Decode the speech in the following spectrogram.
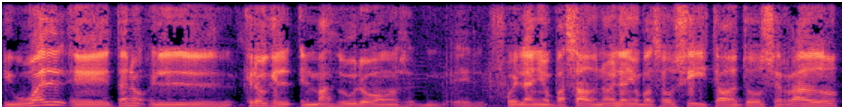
Igual, eh, Tano, el, creo que el, más duro fue el año pasado, ¿no? El año pasado sí, estaba todo cerrado.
